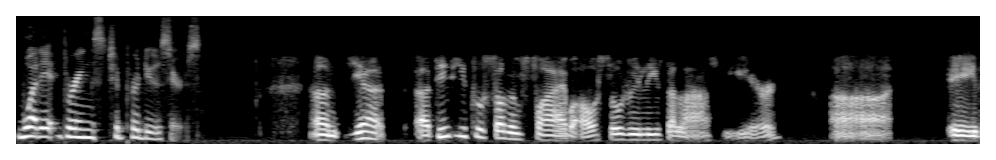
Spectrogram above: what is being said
what it brings to producers. Um, yeah, uh, DT 2005 also released last year. Uh, it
